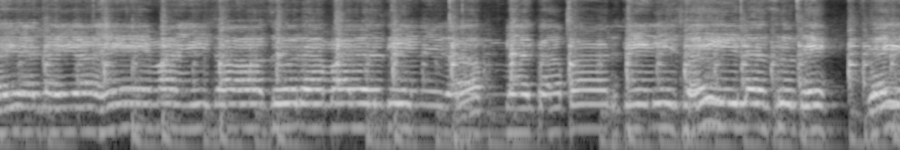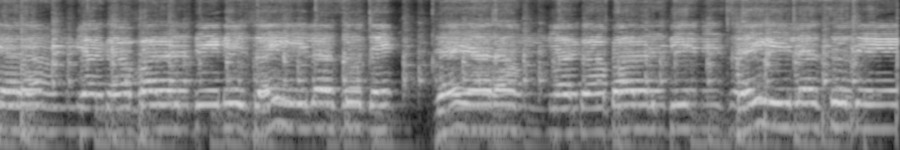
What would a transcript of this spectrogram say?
జయ జయ హే మహిషాసురమర్దిని రమ్యకమర్దిని శైలసుదే జయ రమ్యకమర్దిని శైలసుదే జయ రమ్యకమర్దిని శైలసుదే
